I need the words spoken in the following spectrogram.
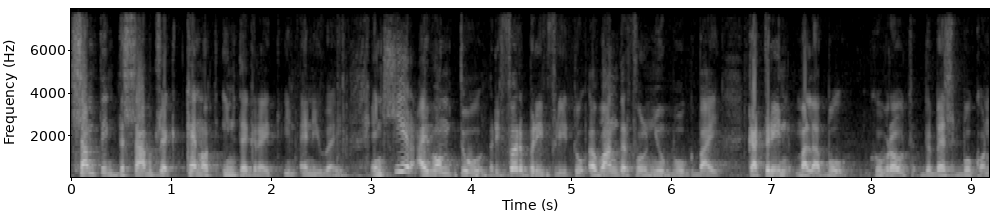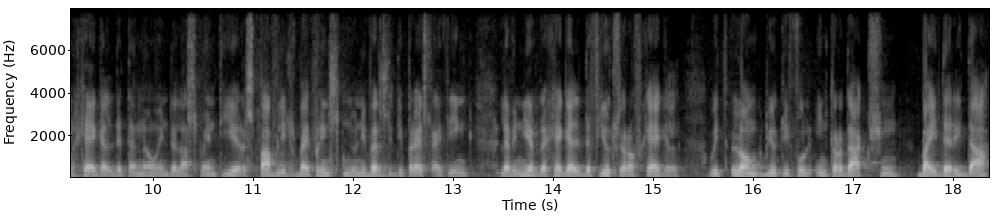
something the subject cannot integrate in any way. And here I want to refer briefly to a wonderful new book by Catherine Malabou, who wrote the best book on Hegel that I know in the last 20 years, published by Princeton University Press, I think, L'avenir de Hegel, The Future of Hegel, with long, beautiful introduction by Derrida,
